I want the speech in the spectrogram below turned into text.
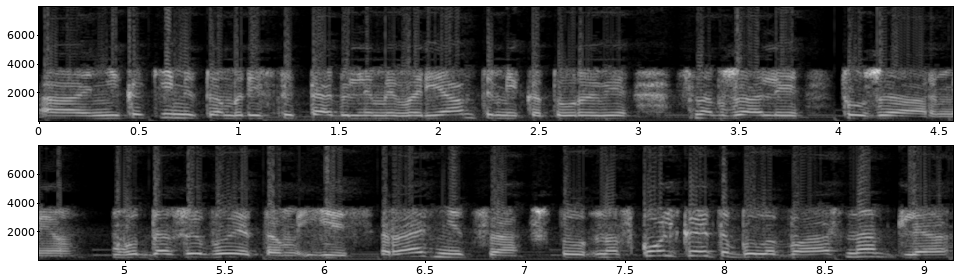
а не какими там респектабельными вариантами, которыми снабжали ту же армию. Вот даже в этом есть разница, что насколько это было важно для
